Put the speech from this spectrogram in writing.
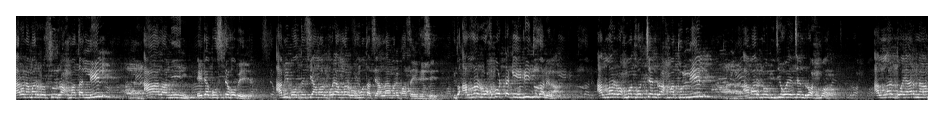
কারণ আমার রসুল রহমাত আল্লিল আল আমিন এটা বুঝতে হবে। আমি বলতেছি, আমার উপরে আল্লাহর রহমত আছে, আল্লাহ আমারে বাঁচাই দিছে। কিন্তু আল্লাহর রহমতটা কি, এটাই তো জানে না। আল্লাহর রহমত হচ্ছেন রহমাতুল্লিল আমার নবীজি হয়েছেন রহমত। আল্লাহর দয়ার নাম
